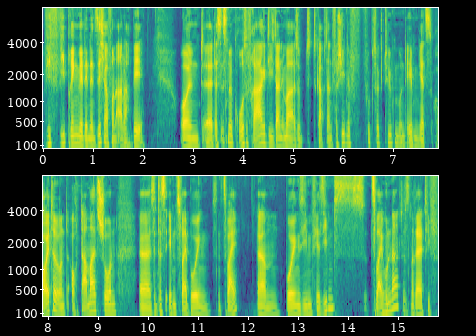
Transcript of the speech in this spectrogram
wie, wie bringen wir den denn sicher von A nach B? Und äh, das ist eine große Frage, die dann immer, also es gab dann verschiedene Flugzeugtypen und eben jetzt heute und auch damals schon äh, sind es eben zwei Boeing, es sind zwei, ähm, Boeing 747-200, das ist eine relativ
